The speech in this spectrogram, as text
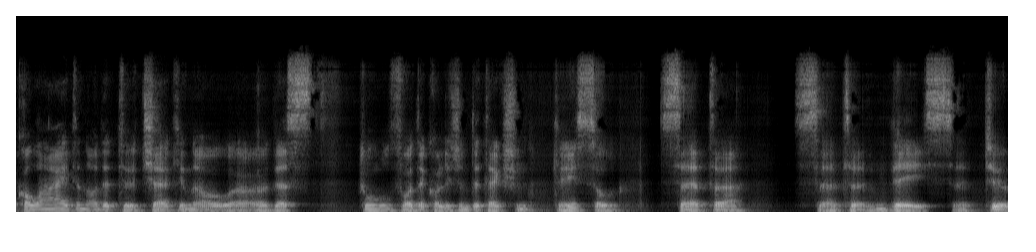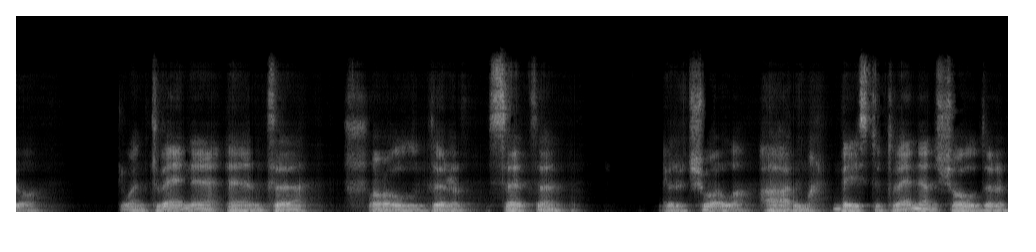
collide in order to check, you know, this tool for the collision detection. Okay, so set set base to 120 and folder set a virtual arm base to 20 and shoulder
